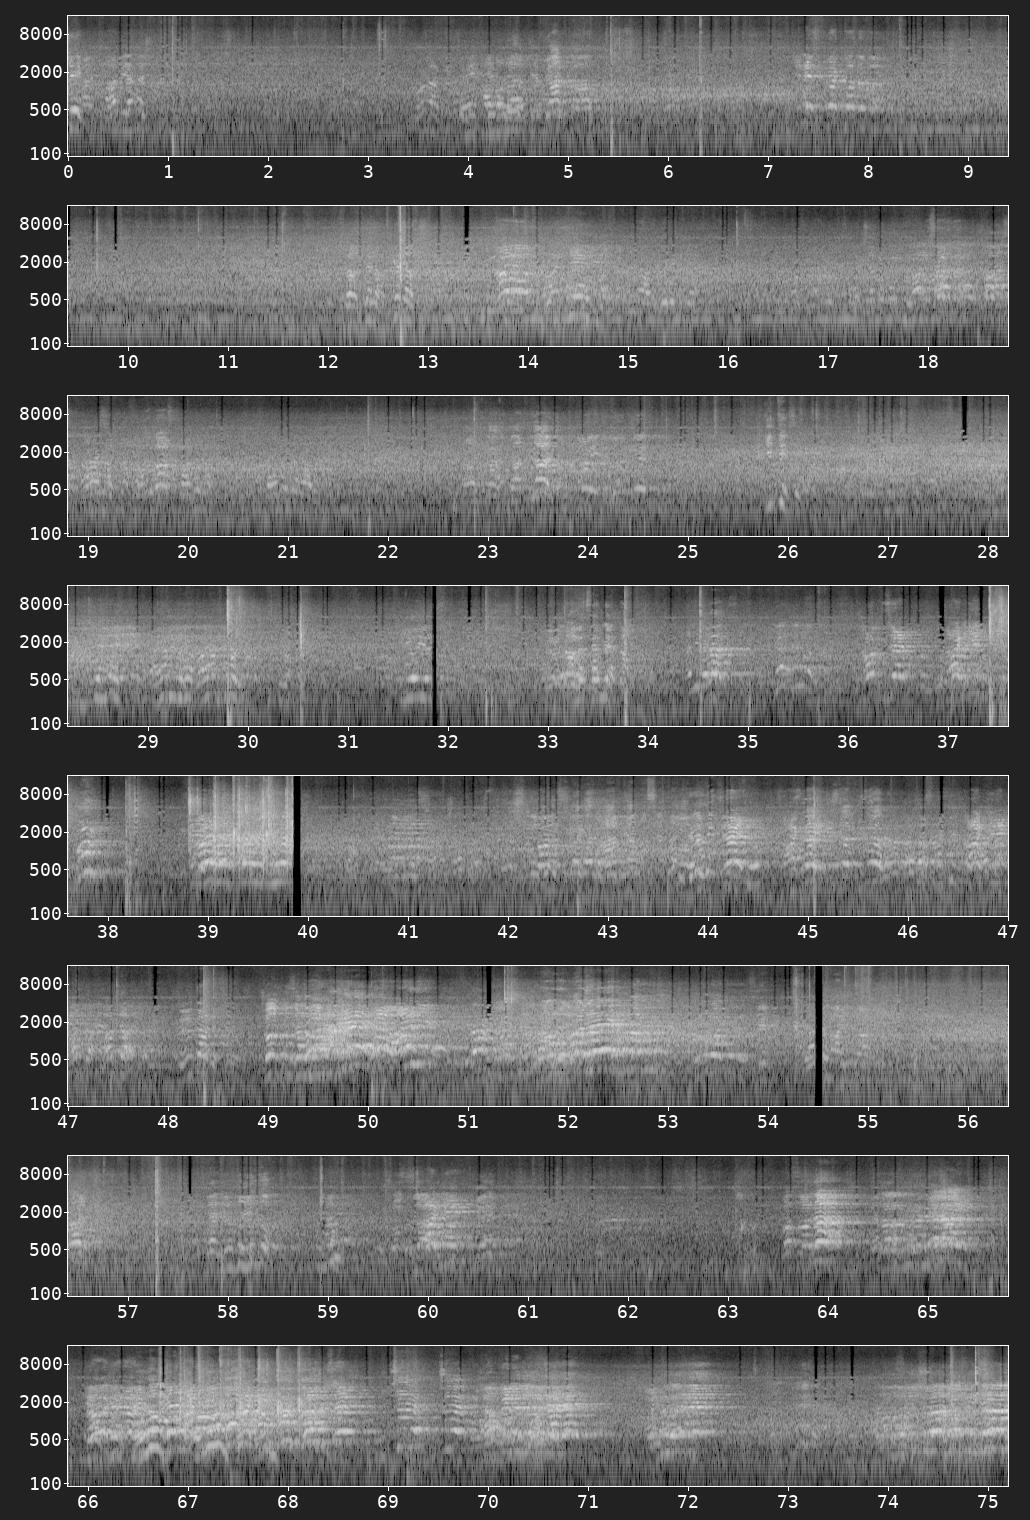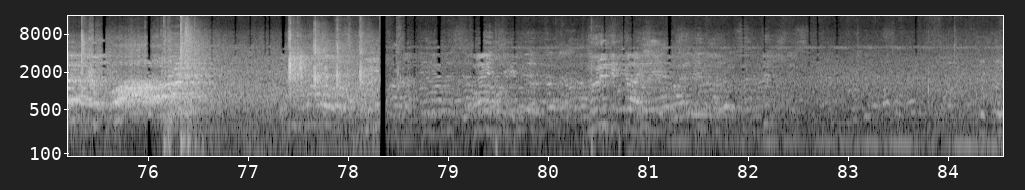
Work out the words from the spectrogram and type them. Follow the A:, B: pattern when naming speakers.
A: şey. Abi yanaş. Evet, havalı.
B: Enes bırakmadı mı?
A: Gel gel abi gel abi.
B: Bravo.
A: Gitti. Ayak koy, ayak koy. Yo yo. Evet Ahmet sen de.
B: Çok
